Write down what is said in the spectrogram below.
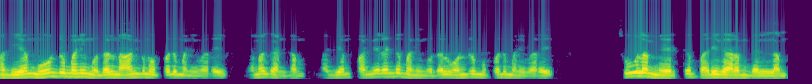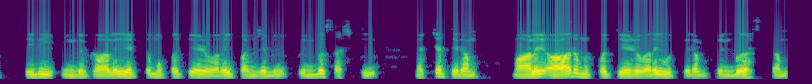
மதியம் மூன்று மணி முதல் நான்கு முப்பது மணி வரை யமகண்டம். மதியம் பன்னிரண்டு மணி முதல் ஒன்று முப்பது மணி வரை சூலம் மேற்கு பரிகாரம் வெள்ளம். திதி இன்று காலை எட்டு முப்பத்தி ஏழு வரை பஞ்சமி பின்பு சஷ்டி நட்சத்திரம். மாலை ஆறு முப்பத்தி ஏழு வரை உத்திரம் பின்பு அஸ்தம்.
